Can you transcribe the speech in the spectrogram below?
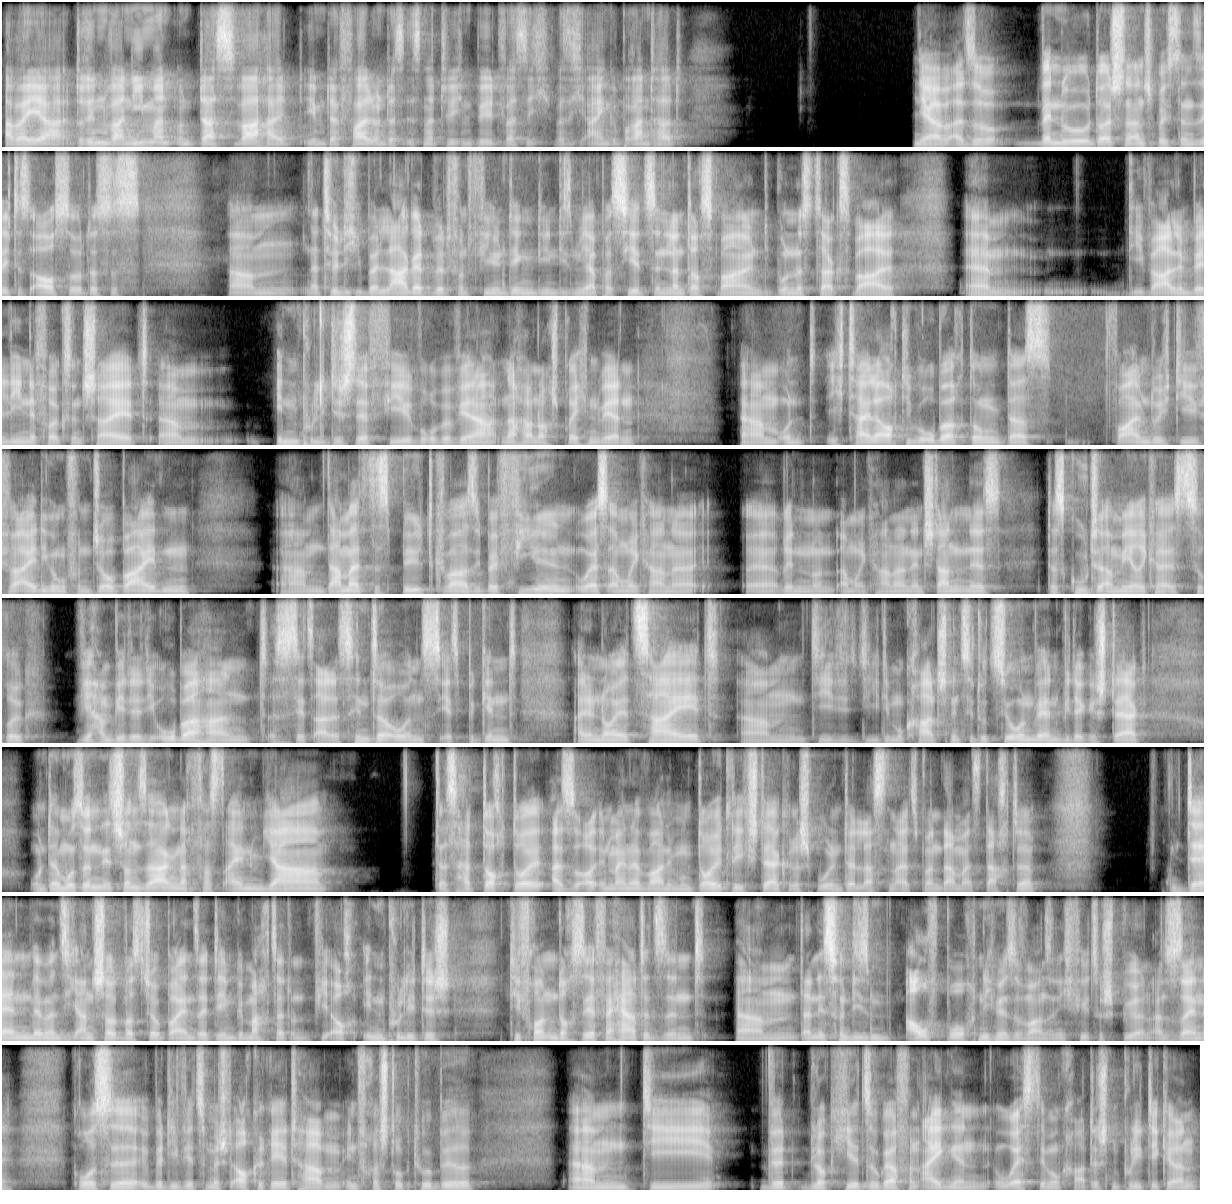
Aber ja, drin war niemand und das war halt eben der Fall und das ist natürlich ein Bild, was sich, was sich eingebrannt hat. Ja, also wenn du Deutschland ansprichst, dann sehe ich das auch so, dass es ähm, natürlich überlagert wird von vielen Dingen, die in diesem Jahr passiert sind. Landtagswahlen, die Bundestagswahl, ähm, die Wahl in Berlin, der Volksentscheid, ähm, innenpolitisch sehr viel, worüber wir nachher noch sprechen werden. Ähm, und ich teile auch die Beobachtung, dass vor allem durch die Vereidigung von Joe Biden ähm, damals das Bild quasi bei vielen US-Amerikanerinnen und Amerikanern entstanden ist, das gute Amerika ist zurück. Wir haben wieder die Oberhand, es ist jetzt alles hinter uns, jetzt beginnt eine neue Zeit, ähm, die, die demokratischen Institutionen werden wieder gestärkt. Und da muss man jetzt schon sagen, nach fast einem Jahr, das hat doch, also in meiner Wahrnehmung deutlich stärkere Spuren hinterlassen, als man damals dachte. Denn wenn man sich anschaut, was Joe Biden seitdem gemacht hat und wie auch innenpolitisch die Fronten doch sehr verhärtet sind, ähm, dann ist von diesem Aufbruch nicht mehr so wahnsinnig viel zu spüren. Also seine große, über die wir zum Beispiel auch geredet haben, Infrastrukturbill, ähm, die wird blockiert sogar von eigenen US-demokratischen Politikern.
